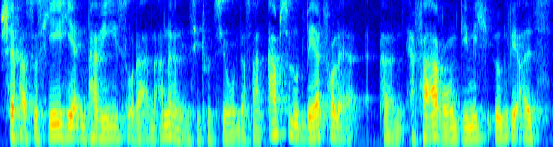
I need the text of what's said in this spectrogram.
Chef Associé hier in Paris oder an anderen Institutionen. Das waren absolut wertvolle äh, Erfahrungen, die mich irgendwie als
